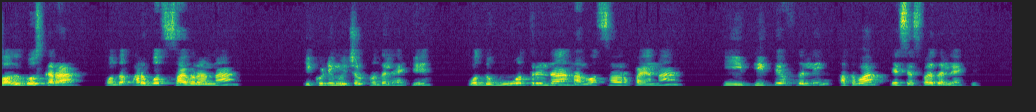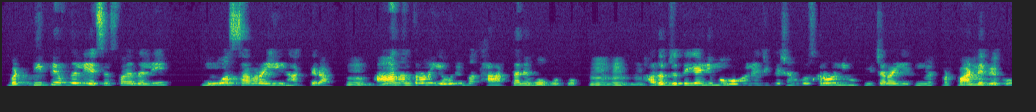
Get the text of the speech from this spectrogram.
ಸೊ ಅದಕ್ಕೋಸ್ಕರ ಒಂದು ಅರವತ್ ಸಾವಿರನ ಇಕ್ವಿಟಿ ಮ್ಯೂಚುವಲ್ ಫಂಡ್ ಅಲ್ಲಿ ಹಾಕಿ ಒಂದು ಮೂವತ್ತರಿಂದ ನಲ್ವತ್ತು ಸಾವಿರ ರೂಪಾಯಿಯನ್ನ ಈ ಪಿ ಪಿ ಎಫ್ ದಲ್ಲಿ ಅಥವಾ ಎಸ್ ಎಸ್ ವೈ ದಲ್ಲಿ ಹಾಕಿ. ಬಟ್ ಪಿ ಪಿ ಎಫ್ ದಲ್ಲಿ ಎಸ್ ಎಸ್ ವೈ ದಲ್ಲಿ ಮೂವತ್ ಸಾವಿರ ಈಗ ಹಾಕ್ತೀರಾ? ಆ ನಂತರ ಎವ್ರಿ ಮತ್ತೆ ಹಾಕ್ತಾನೆ ಹೋಗ್ಬೇಕು. ಅದ್ರ ಜೊತೆಗೆ ನಿಮ್ಮ ಮಗುವಿನ ಎಜುಕೇಶನ್ಗೋಸ್ಕರ ನೀವು ಫ್ಯೂಚರ್ ಆಗಿ ಇನ್ವೆಸ್ಟ್ಮೆಂಟ್ ಮಾಡ್ಲೇಬೇಕು.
